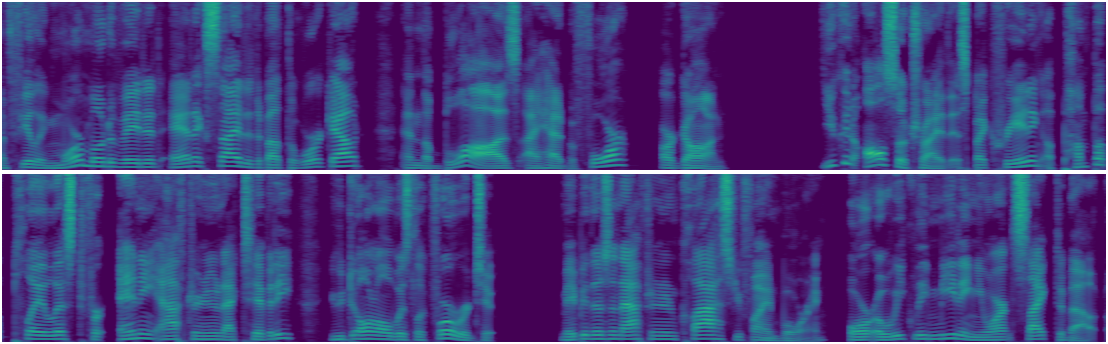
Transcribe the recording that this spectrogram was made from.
I'm feeling more motivated and excited about the workout, and the blahs I had before are gone. You can also try this by creating a pump up playlist for any afternoon activity you don't always look forward to. Maybe there's an afternoon class you find boring, or a weekly meeting you aren't psyched about.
